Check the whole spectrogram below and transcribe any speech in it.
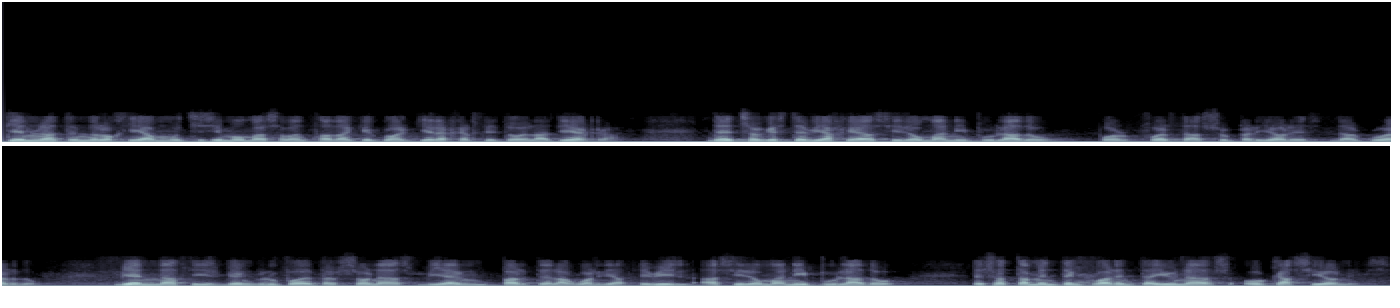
tiene una tecnología muchísimo más avanzada que cualquier ejército de la Tierra. De hecho que este viaje ha sido manipulado por fuerzas superiores, ¿de acuerdo? Bien nazis, bien grupo de personas, bien parte de la Guardia Civil, ha sido manipulado exactamente en 41 ocasiones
